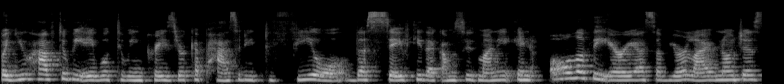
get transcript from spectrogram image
but you have to be able to increase your capacity to feel the safety that comes with money in all of the areas of your life, not just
